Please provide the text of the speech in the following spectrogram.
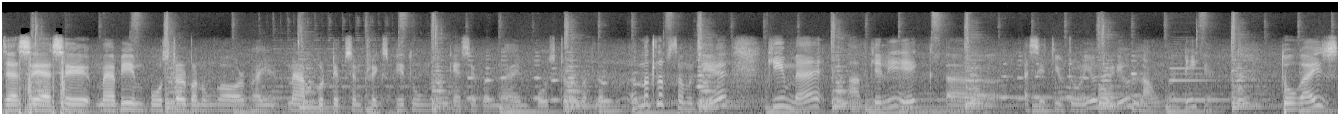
जैसे ऐसे मैं भी इम्पोस्टर बनूँगा और भाई मैं आपको टिप्स एंड ट्रिक्स भी दूँगा कैसे बनना है इम्पोस्टर मतलब मतलब समझिए कि मैं आपके लिए एक आ, ऐसी ट्यूटोरियल वीडियो लाऊँगा ठीक है? तो गाइज़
